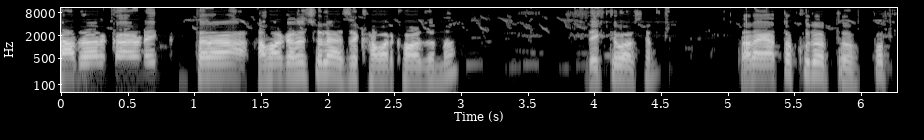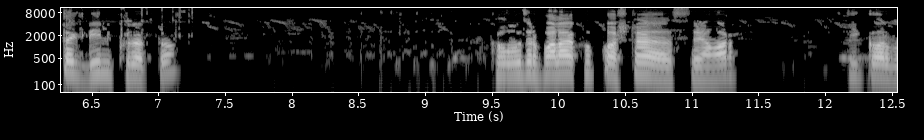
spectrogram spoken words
না দেওয়ার কারণে তারা আমার কাছে চলে আসে খাবার খাওয়ার জন্য। দেখতে পাচ্ছেন। তারা এত ক্ষুধার্ত, প্রত্যেক দিন ক্ষুধার্ত। কবুতর পালা খুব কষ্ট আছে আমার। কি করব?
